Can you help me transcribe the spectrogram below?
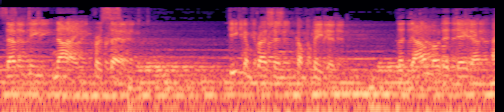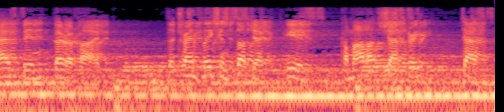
79%. Decompression completed. The downloaded data has been verified. The translation subject is Kamala Shastri, task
